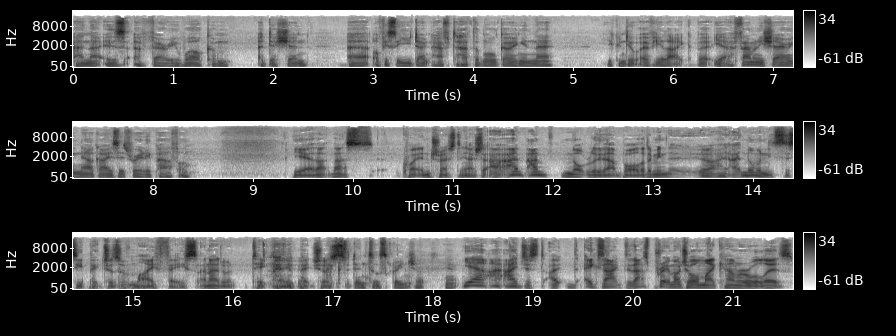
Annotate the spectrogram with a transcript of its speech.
and that is a very welcome addition. Uh, obviously, you don't have to have them all going in there. You can do whatever you like, but yeah, family sharing now, guys, is really powerful. Yeah, that that's quite interesting. Actually, I, I'm I'm not really that bothered. I mean, uh, I, I, no one needs to see pictures of my face, and I don't take many pictures. Accidental screenshots. Yeah, yeah. I, I just I, exactly. That's pretty much all my camera roll is.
